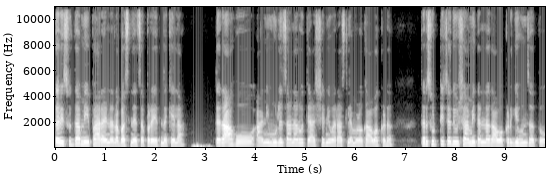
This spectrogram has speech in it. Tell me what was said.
तरीसुद्धा मी पारायणाला बसण्याचा प्रयत्न केला. तर आहो आणि मुलं जाणार होते आज शनिवार असल्यामुळं गावाकडं. तर सुट्टीच्या दिवशी आम्ही त्यांना गावाकडे घेऊन जातो.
